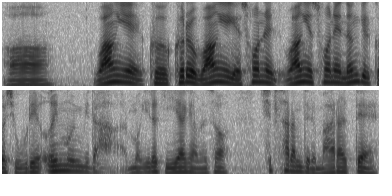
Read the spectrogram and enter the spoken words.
어, 왕의 그 그를 왕에게 손을 왕의 손에 넘길 것이 우리의 의무입니다. 뭐 이렇게 이야기하면서 십 사람들이 말할 때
